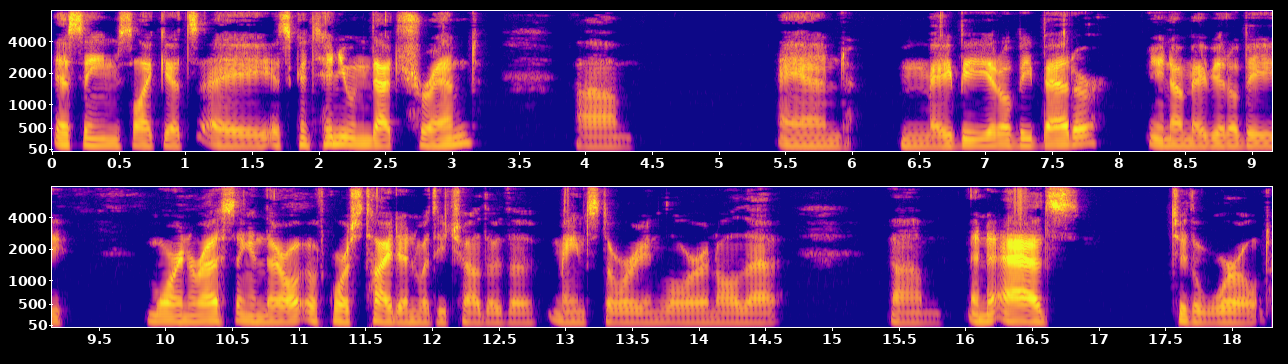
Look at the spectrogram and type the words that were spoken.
it seems like it's a it's continuing that trend, um, and maybe it'll be better. You know, maybe it'll be more interesting, and they're of course tied in with each other, the main story and lore and all that, um, and it adds to the world.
